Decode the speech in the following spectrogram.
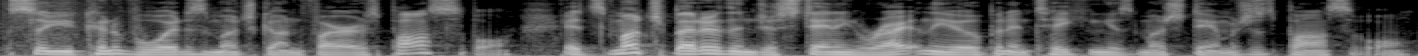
so you can avoid as much gunfire as possible. It's much better than just standing right in the open and taking as much damage as possible.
